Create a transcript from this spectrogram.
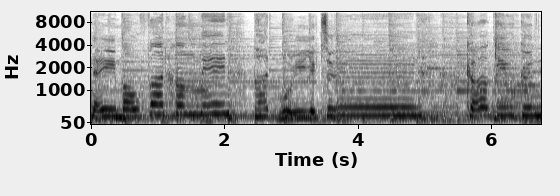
你无法幸免，不会逆转，却要眷恋。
